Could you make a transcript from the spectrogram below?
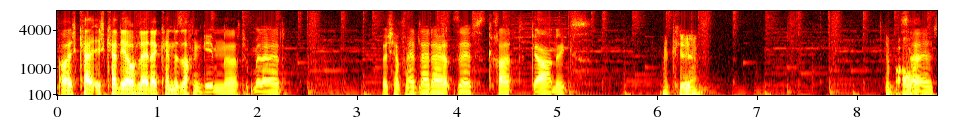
Aber ich kann, ich kann dir auch leider keine Sachen geben, ne? Tut mir leid. Weil ich habe halt leider selbst gerade gar nichts. Okay. Ich habe auch halt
